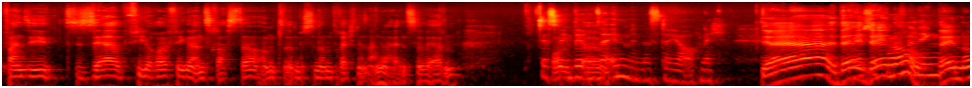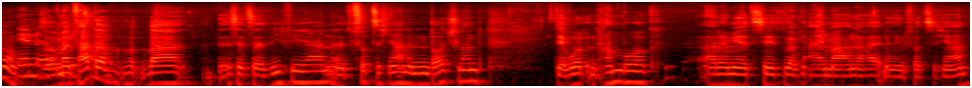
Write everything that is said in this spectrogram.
fallen sie sehr viel häufiger ins Raster und äh, müssen damit rechnen, angehalten zu werden. Deswegen Und, will unser ähm, Innenminister ja auch nicht. Ja, yeah, they, they know, they know. So, mein. Vater war, ist jetzt seit wie vielen Jahren, äh, 40 Jahren in Deutschland. Der wurde in Hamburg, hat er mir erzählt, glaube ich, einmal angehalten in den 40 Jahren.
